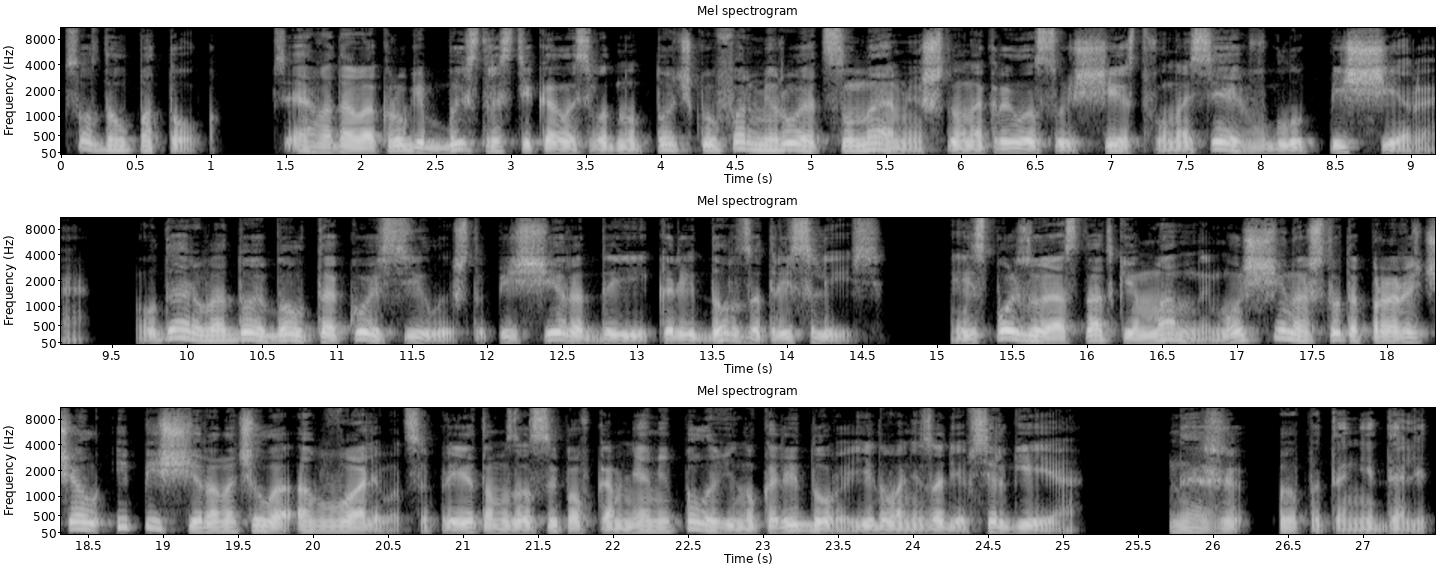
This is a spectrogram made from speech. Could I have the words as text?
Создал поток. Вся вода в округе быстро стекалась в одну точку, формируя цунами, что накрыло существ, унося их вглубь пещеры. Удар водой был такой силы, что пещера, да и коридор затряслись. Используя остатки манны, мужчина что-то прорычал, и пещера начала обваливаться, при этом засыпав камнями половину коридора, едва не задев Сергея. «Даже опыта не дали,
